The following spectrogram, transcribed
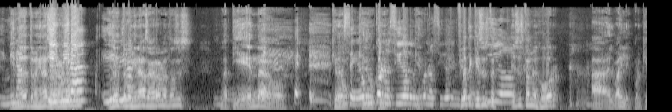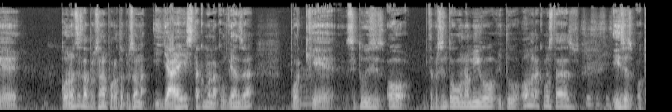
y ¿Y mira, te y agarrarlo? mira, hombre? y ¿Y dónde te mira, imaginabas agarrarlo entonces? la No. tienda o... que- no sé, que- un que- conocido de un que- conocido de un Fíjate que eso conocido. está, eso está mejor al baile, porque conoces a la persona por otra persona y ya está como en la confianza, porque si tú dices, oh, te presento a un amigo y tú, hola, ¿cómo estás? Sí, sí, sí, Y dices, ok,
